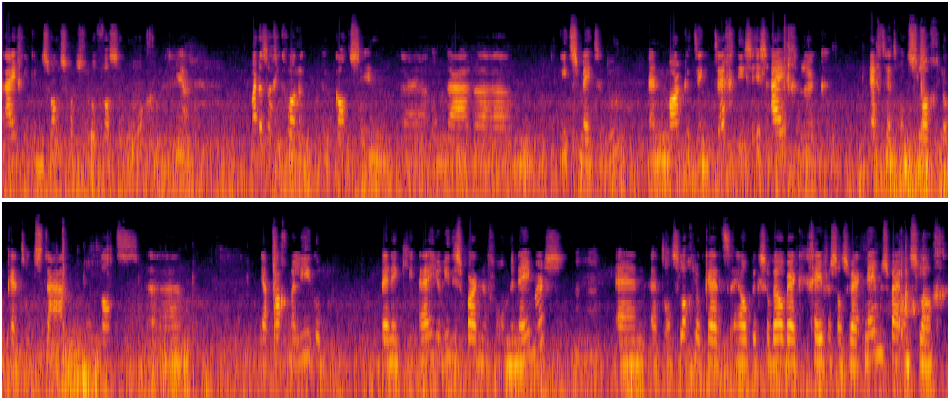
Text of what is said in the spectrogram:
eigenlijk in de zwangerschapsverlof was het nog. Ja. Maar daar zag ik gewoon een, een kans in eh, om daar ehm, iets mee te doen. En marketingtechnisch is eigenlijk echt het ontslagloket ontstaan. Omdat uh, ja, Pragma Legal ben ik hè, juridisch partner voor ondernemers. En het ontslagloket help ik zowel werkgevers als werknemers bij ontslag.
